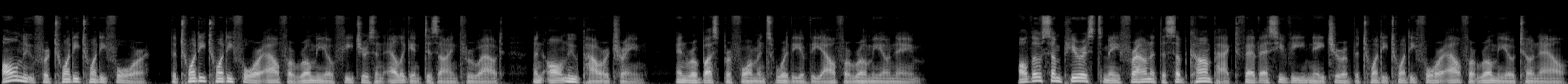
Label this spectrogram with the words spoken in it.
All new for 2024, the 2024 Alfa Romeo features an elegant design throughout, an all-new powertrain, and robust performance worthy of the Alfa Romeo name. Although some purists may frown at the subcompact PHEV SUV nature of the 2024 Alfa Romeo Tonale,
